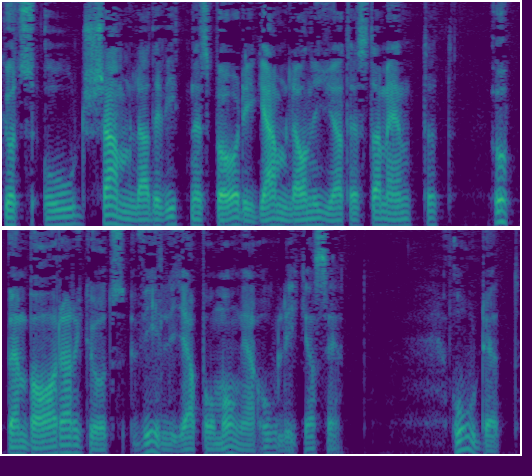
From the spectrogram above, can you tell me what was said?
Guds ord samlade vittnesbörd i Gamla och Nya testamentet uppenbarar Guds vilja på många olika sätt. Ordet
